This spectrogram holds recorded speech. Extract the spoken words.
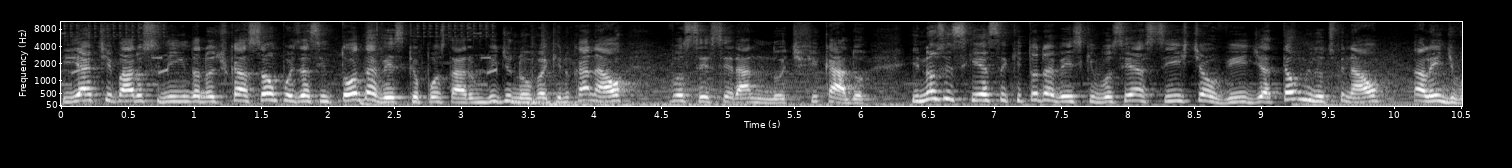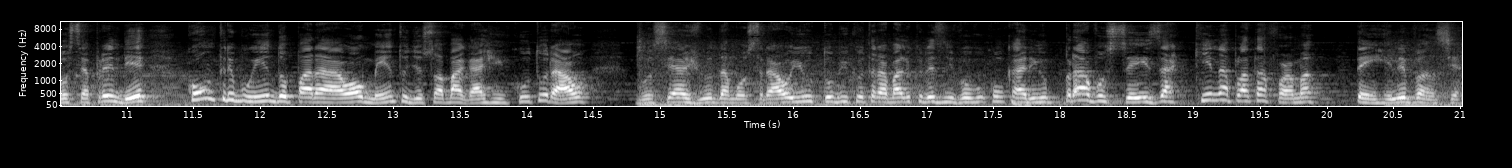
e ativar o sininho da notificação, pois assim toda vez que eu postar um vídeo novo aqui no canal, você será notificado. E não se esqueça que toda vez que você assiste ao vídeo até o minuto final, além de você aprender, contribuindo para o aumento de sua bagagem cultural, você ajuda a mostrar ao YouTube que o trabalho que eu desenvolvo com carinho para vocês aqui na plataforma tem relevância.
